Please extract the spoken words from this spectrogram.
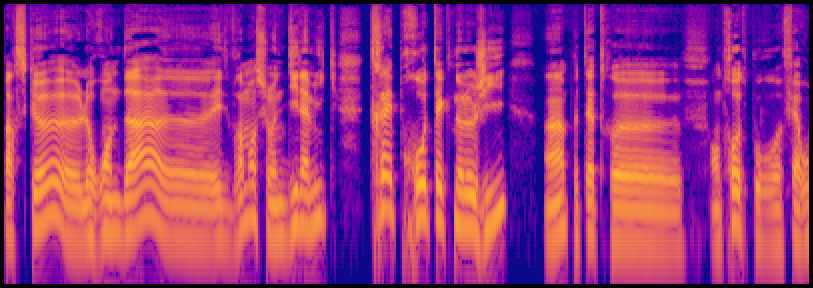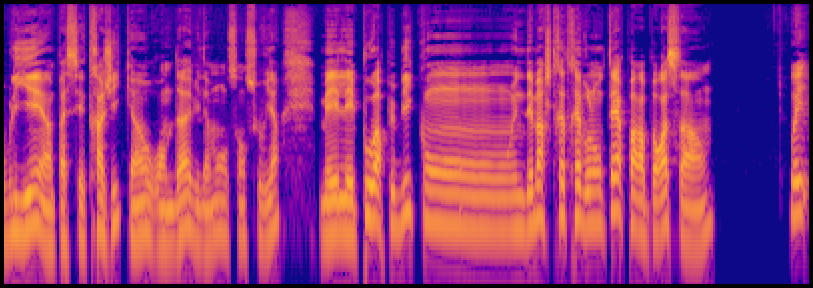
parce que euh, le Rwanda euh, est vraiment sur une dynamique très pro-technologie, hein, peut-être euh, entre autres pour faire oublier un passé tragique hein, au Rwanda, évidemment, on s'en souvient. Mais les pouvoirs publics ont une démarche très très volontaire par rapport à ça. Hein. Oui,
